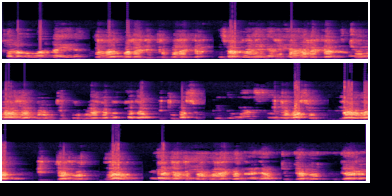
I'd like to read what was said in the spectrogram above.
Kalau keluar daerah? Keluar boleh diperbolehkan. Diperbolehkan, ya? diperbolehkan. Cuma yang belum diperbolehkan adalah itu masuk. Itu masuk. Itu masuk lewat jalur laut. Hanya diperbolehkan hanya untuk jalur udara.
